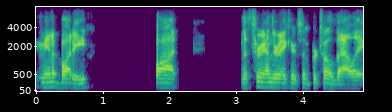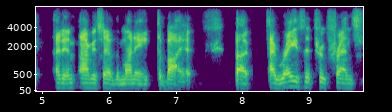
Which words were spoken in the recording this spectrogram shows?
me and a buddy bought the 300 acres in Portola Valley. I didn't obviously have the money to buy it, but I raised it through friends.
